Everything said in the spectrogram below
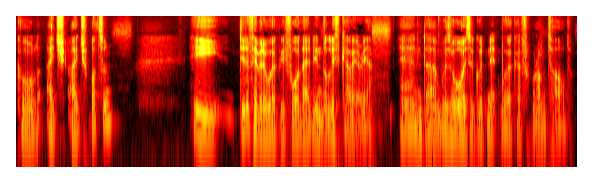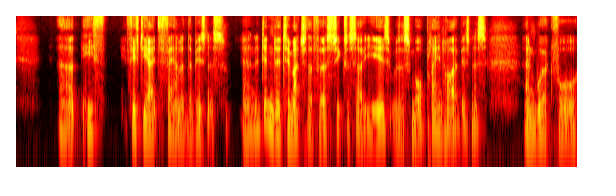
called H. H. Watson. He did a fair bit of work before that in the Lithgow area and uh, was always a good networker, from what I'm told. Uh, he, f- 58 founded the business and it didn't do too much for the first six or so years. It was a small plant hire business and worked for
